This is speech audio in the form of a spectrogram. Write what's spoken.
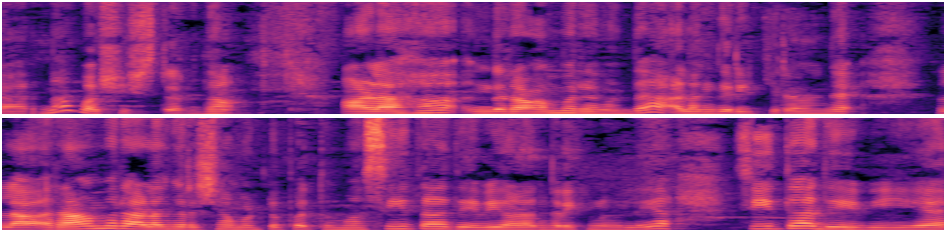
யாருன்னா வசிஷ்டர் தான். அழகாக இந்த ராமரை வந்து அலங்கரிக்கிறாங்க. லா ராமரை அலங்கரிச்சா மட்டும் பத்துமா? சீதாதேவி அலங்கரிக்கணும் இல்லையா? சீதாதேவியை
